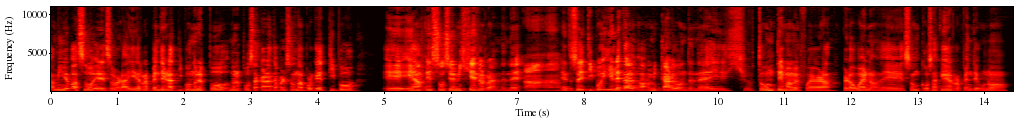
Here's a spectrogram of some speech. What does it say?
a mí me pasó eso, ¿verdad? Y de repente era tipo, no le puedo, no le puedo sacar a esta persona porque tipo, eh, es, es socio de mi jefe, ¿verdad? ¿Entendés? Ajá. Entonces, tipo, y él está a mi cargo, ¿entendés? Y todo un tema me fue, ¿verdad? Pero bueno, eh, son cosas que de repente uno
